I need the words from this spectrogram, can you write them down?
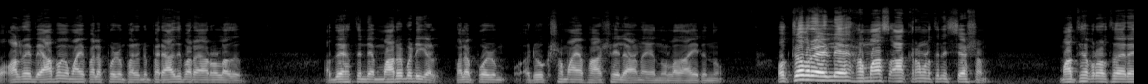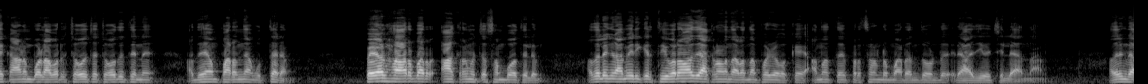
വളരെ വ്യാപകമായി പലപ്പോഴും പലരും പരാതി പറയാറുള്ളത് അദ്ദേഹത്തിന്റെ മറുപടികൾ പലപ്പോഴും രൂക്ഷമായ ഭാഷയിലാണ് എന്നുള്ളതായിരുന്നു. ഒക്ടോബർ ഏഴിലെ ഹമാസ് ആക്രമണത്തിന് ശേഷം മാധ്യമപ്രവർത്തകരെ കാണുമ്പോൾ അവർ ചോദിച്ച ചോദ്യത്തിന് അദ്ദേഹം പറഞ്ഞ ഉത്തരം പേൾ ഹാർബർ ആക്രമിച്ച സംഭവത്തിലും അതല്ലെങ്കിൽ അമേരിക്കയിൽ തീവ്രവാദി ആക്രമണം നടന്നപ്പോഴുമൊക്കെ അന്നത്തെ പ്രസിഡന്റുമാർ എന്തുകൊണ്ട് രാജിവെച്ചില്ല എന്നാണ്. അതല്ലെങ്കിൽ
